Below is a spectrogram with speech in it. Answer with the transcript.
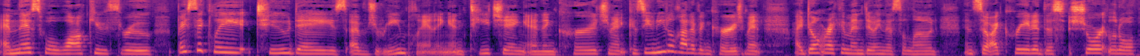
And this will walk you through basically two days of dream planning and teaching and encouragement because you need a lot of encouragement. I don't recommend doing this alone. And so I created this short little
